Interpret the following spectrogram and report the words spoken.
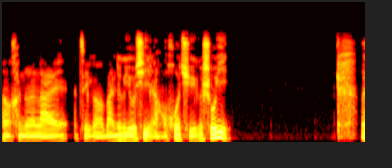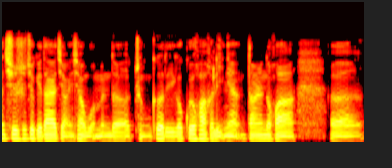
让很多人来这个玩这个游戏，然后获取一个收益。那其实就给大家讲一下我们的整个的一个规划和理念。当然的话，呃，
